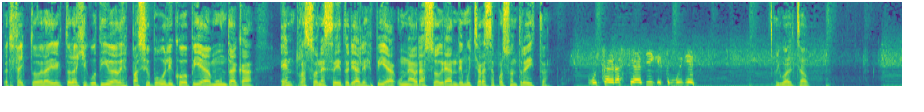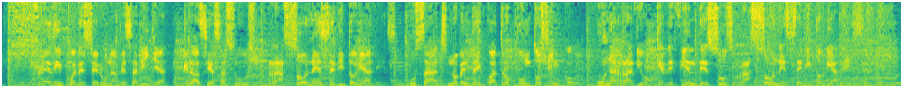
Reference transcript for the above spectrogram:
Perfecto, la directora ejecutiva de Espacio Público, Pía Mundaca, en Razones Editoriales. Pía, un abrazo grande, muchas gracias por su entrevista. Muchas gracias a ti, que estés muy bien. Igual, chao. Freddy puede ser una pesadilla gracias a sus razones editoriales. USACH 94.5, una radio que defiende sus razones editoriales.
